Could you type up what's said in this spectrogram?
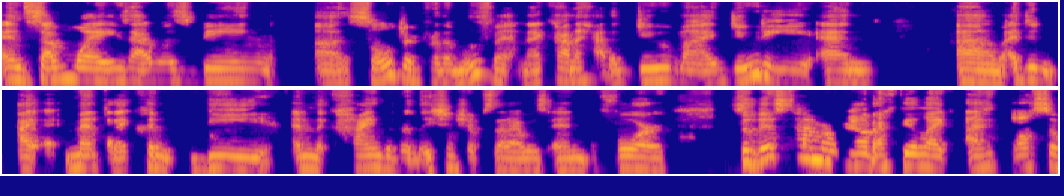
In some ways, I was being a soldier for the movement, and I kind of had to do my duty and um, I didn't, I meant that I couldn't be in the kinds of relationships that I was in before. So this time around, I feel like I also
